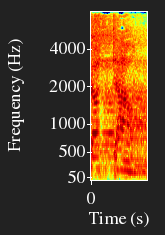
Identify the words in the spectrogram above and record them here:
Shut down.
